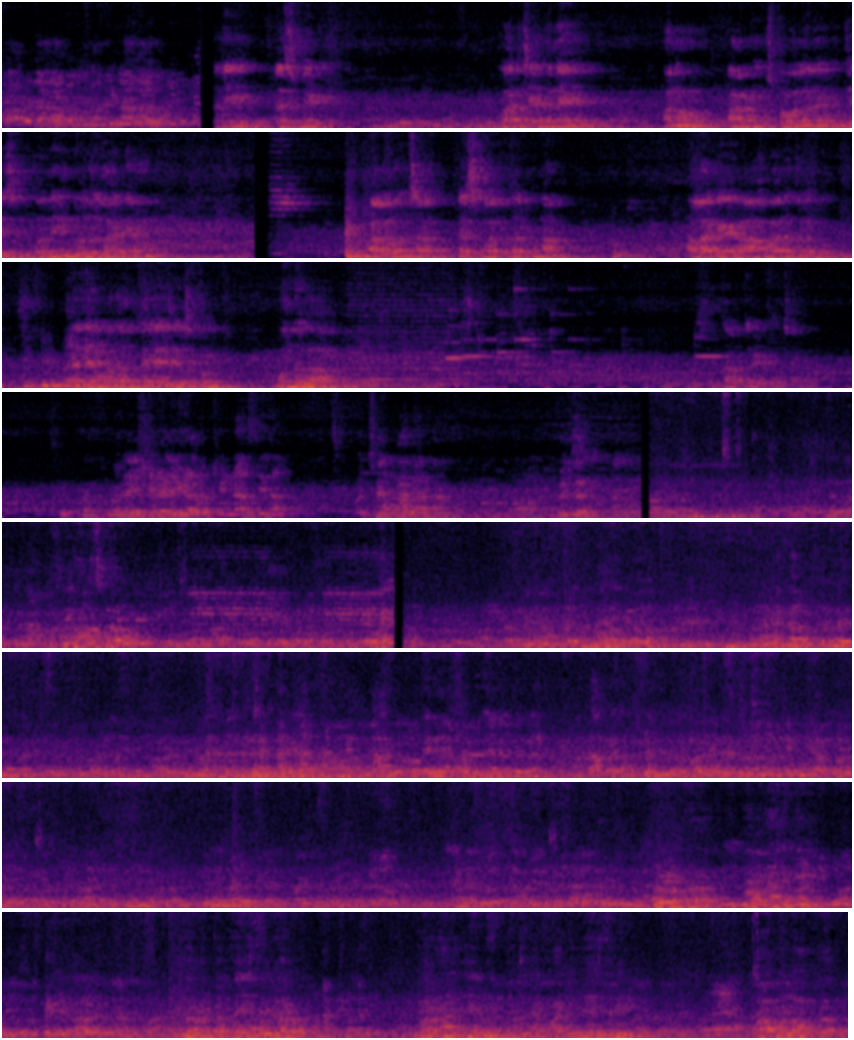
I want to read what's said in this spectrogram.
కారుణ్య భావేన ప్రెస్ మీట్ వారి చేతనే మనం ప్రారంభించుకోవాలనే ఉద్దేశంతో ఇన్ని రోజులు ఆగాము. పాల్వంచ ప్రెస్ క్లబ్ తరఫున అలాగే ఆహ్వానితులకు ధన్యవాదాలు తెలియజేస్తూ ముందుగా సిద్ధార్థ రెడ్డి వచ్చారు. శ్రీనివాస్ గారు తర్వాత ఈ భవనానికి తర్వాత మేస్త్రి గారు భవనాన్ని నిర్మించినటువంటి మేస్త్రి బాబురావు గారు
